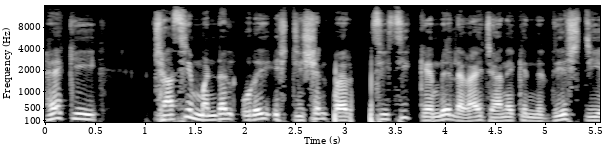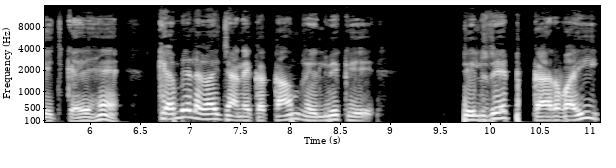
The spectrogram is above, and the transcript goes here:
है कि झांसी मंडल उरई स्टेशन पर सीसी कैमरे लगाए जाने के निर्देश दिए गए हैं। कैमरे लगाए जाने का काम रेलवे के टेलरेट कार्रवाई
